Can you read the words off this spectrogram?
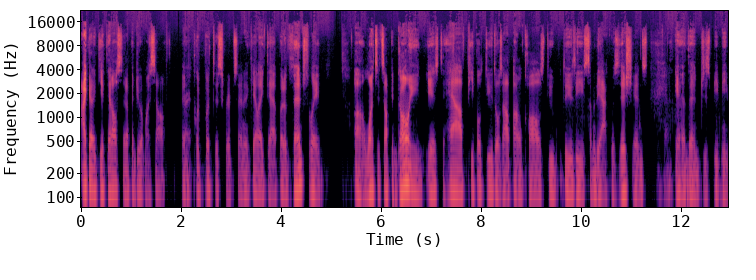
I got to get that all set up and do it myself and Right. put put the scripts in and get like that but eventually uh, once it's up and going is to have people do those outbound calls do do the some of the acquisitions Okay. and then just be me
